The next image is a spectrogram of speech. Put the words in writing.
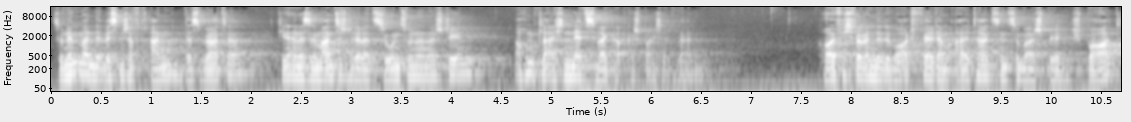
So nimmt man in der Wissenschaft an, dass Wörter, die in einer semantischen Relation zueinander stehen, auch im gleichen Netzwerk abgespeichert werden. Häufig verwendete Wortfelder im Alltag sind zum Beispiel Sport,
